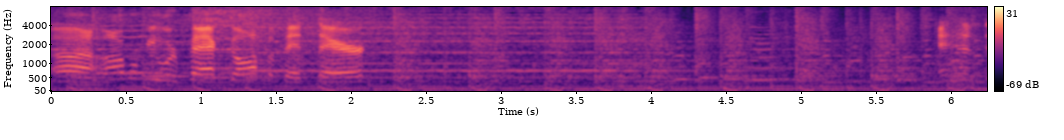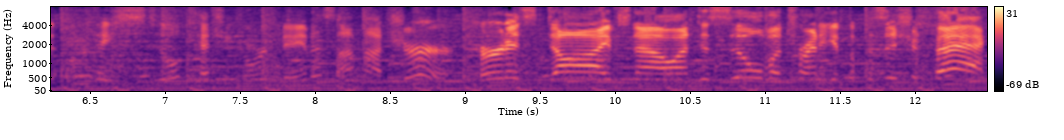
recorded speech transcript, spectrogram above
Uh, Mueller backed off a bit there. And are they still catching Jordan Davis? I'm not sure. Curtis dives now on De Silva, trying to get the position back.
